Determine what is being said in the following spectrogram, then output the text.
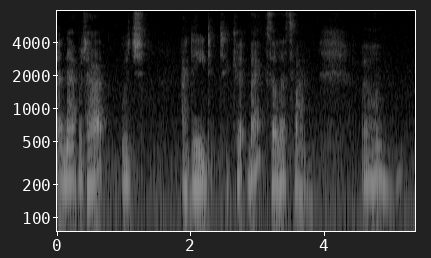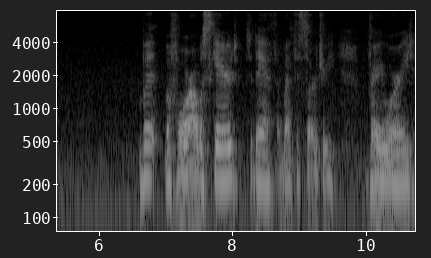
an appetite, which I need to cut back, so that's fine. Um, but before I was scared to death about this surgery, very worried.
